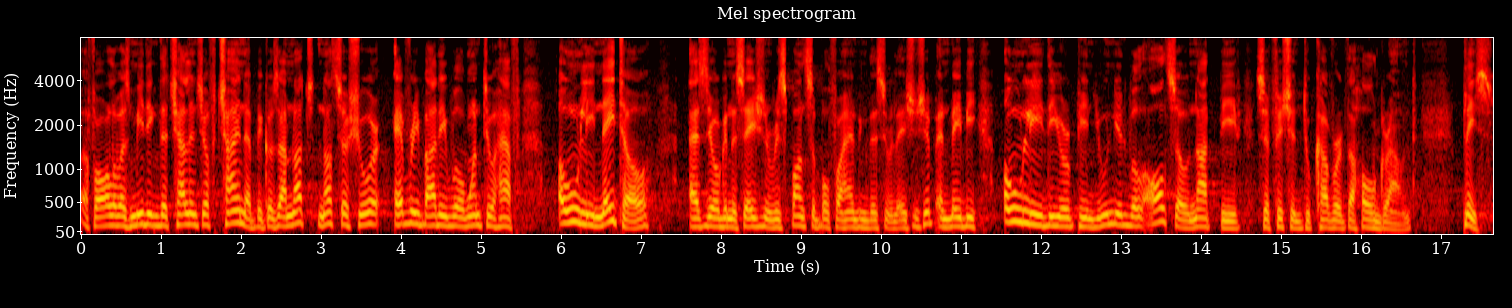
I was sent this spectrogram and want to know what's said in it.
for all of us meeting the challenge of China because I'm not, not so sure everybody will want to have only NATO as the organization responsible for handling this relationship, and maybe only the European Union will also not be sufficient to cover the whole ground. Please.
